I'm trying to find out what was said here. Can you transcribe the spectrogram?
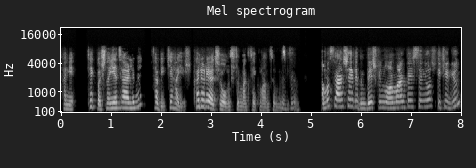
Hani tek başına yeterli mi? Tabii ki hayır. Kalori açığı oluşturmak tek mantığımız Hı hı. bizim. Ama sen şey dedin 5 gün normal besleniyoruz, 2 gün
